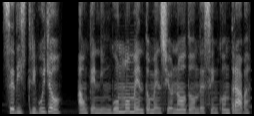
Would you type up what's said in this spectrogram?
Se distribuyó, aunque en ningún momento mencionó dónde se encontraba,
